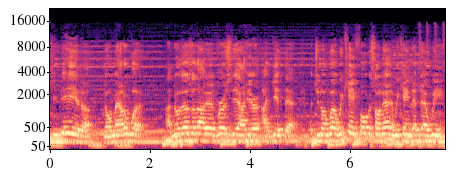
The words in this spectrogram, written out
keep your head up, no matter what. I know there's a lot of adversity out here. I get that. But you know what? We can't focus on that and we can't let that win.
